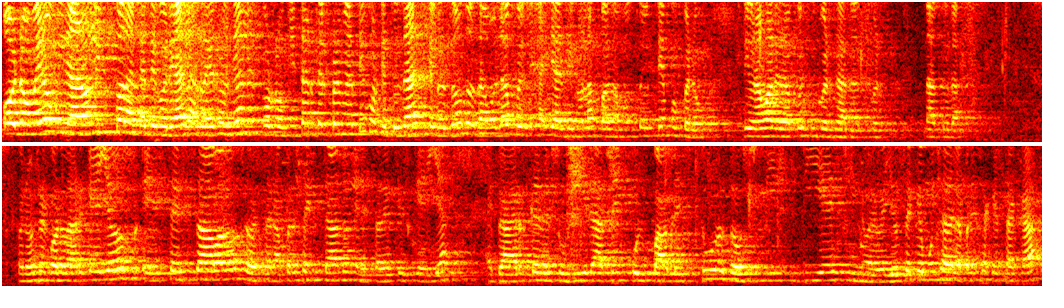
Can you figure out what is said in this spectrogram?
o no me nominaron listo a la categoría de las redes sociales por no quitarte el premio a ti, porque tú sabes que los dos nos damos la pelea y así nos la pasamos todo el tiempo, pero de una manera pues súper sana, súper natural. Bueno, recordar que ellos este sábado se estarán presentando en el Estadio Quisqueya, parte de su gira de Culpables Tour 2019. Yo sé que mucha de la prensa que está acá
